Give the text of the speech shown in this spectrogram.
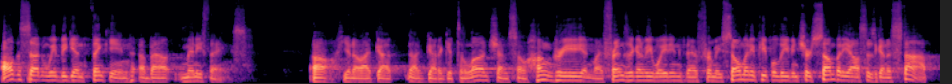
All of a sudden, we begin thinking about many things oh, you know, I've got, I've got to get to lunch. I'm so hungry, and my friends are going to be waiting there for me. So many people leaving church, somebody else is going to stop.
